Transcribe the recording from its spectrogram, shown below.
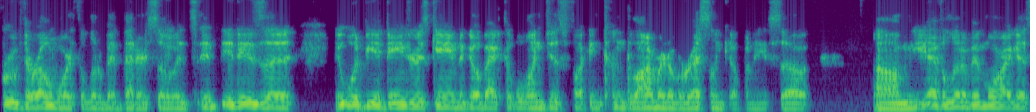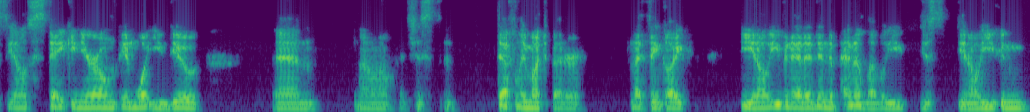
prove their own worth a little bit better. So it's it, it is a it would be a dangerous game to go back to one just fucking conglomerate of a wrestling company. So um you have a little bit more, I guess, you know, stake in your own in what you do. And I don't know, it's just definitely much better. And I think like you know, even at an independent level, you just you know you can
